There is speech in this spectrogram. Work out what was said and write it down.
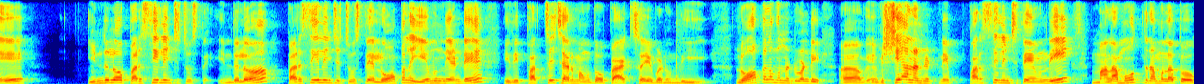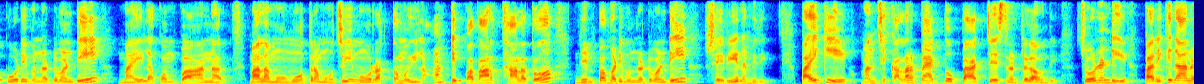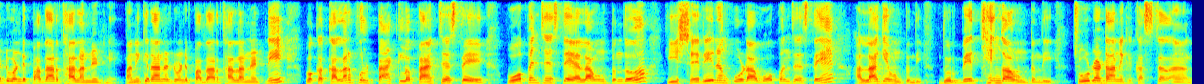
ఇందులో పరిశీలించి చూస్తే ఇందులో పరిశీలించి చూస్తే లోపల ఏముంది అంటే ఇది పచ్చ చర్మంతో ప్యాక్ చేయబడి ఉంది లోపల ఉన్నటువంటి విషయాలన్నింటినీ పరిశీలించితే ఏముంది? మలమూత్రములతో కూడి ఉన్నటువంటి మైల కొంప అన్నారు. మలము మూత్రము చీము రక్తము ఇలాంటి పదార్థాలతో నింపబడి ఉన్నటువంటి శరీరం ఇది పైకి మంచి కలర్ ప్యాక్తో ప్యాక్ చేసినట్లుగా ఉంది. చూడండి పనికిరానటువంటి పదార్థాలన్నింటినీ పనికిరానటువంటి పదార్థాలన్నింటినీ ఒక కలర్ఫుల్ ప్యాక్లో ప్యాక్ చేస్తే ఓపెన్ చేస్తే ఎలా ఉంటుందో ఈ శరీరం కూడా ఓపెన్ చేస్తే అలాగే ఉంటుంది. దుర్భేద్యంగా ఉంటుంది. చూడటానికి కష్ట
